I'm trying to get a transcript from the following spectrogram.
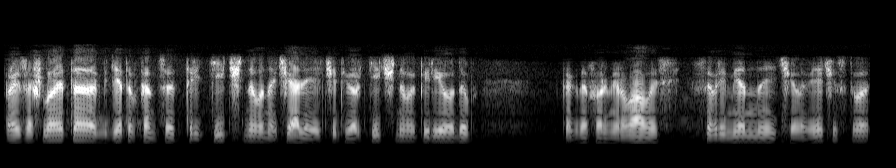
Произошло это где-то в конце третичного, начале четвертичного периодов, когда формировалось современное человечество,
